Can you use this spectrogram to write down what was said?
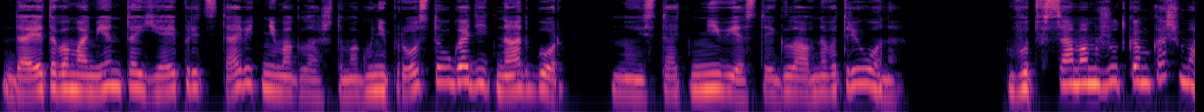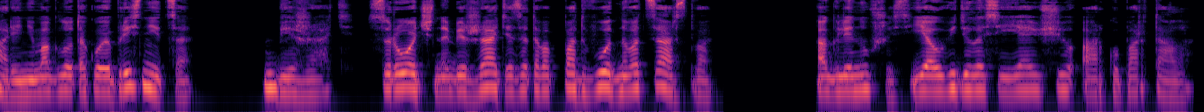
До этого момента я и представить не могла, что могу не просто угодить на отбор, но и стать невестой главного Триона. Вот в самом жутком кошмаре не могло такое присниться. Бежать, срочно бежать из этого подводного царства. Оглянувшись, я увидела сияющую арку портала.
